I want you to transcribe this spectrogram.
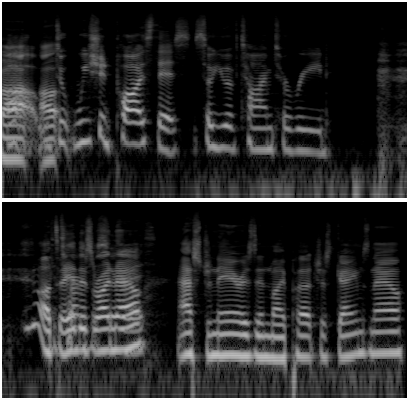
but Uh, I'll, do- we should pause this so you have time to read. I'll the tell you terms this of right now. service. Astroneer is in my purchased games now,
